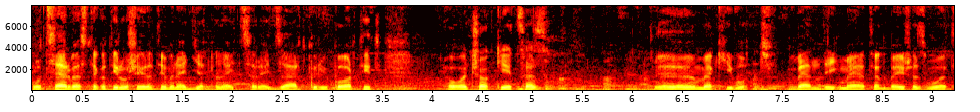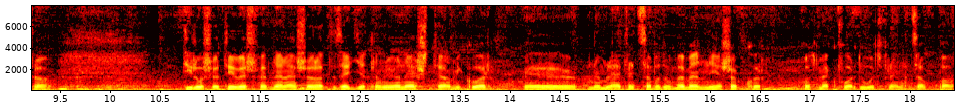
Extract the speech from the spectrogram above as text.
Ott szerveztek a tilos életében egyetlen egyszer egy zárt körű partit, ahol csak 200 ö, meghívott vendég mehetett be, és ez volt a tilos 5 éves fennállás alatt az egyetlen olyan este, amikor ö, nem lehetett szabadon bemenni, és akkor ott megfordult Frank Zappa.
